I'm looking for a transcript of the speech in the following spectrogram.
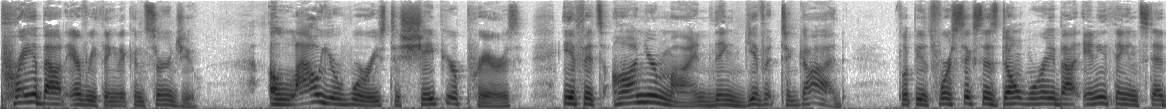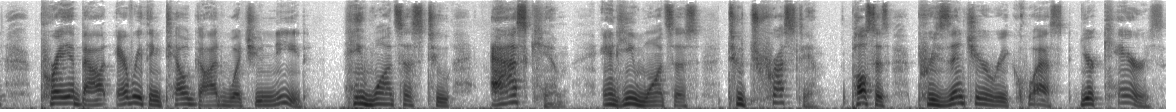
Pray about everything that concerns you. Allow your worries to shape your prayers. If it's on your mind, then give it to God. Philippians 4 6 says, Don't worry about anything. Instead, pray about everything. Tell God what you need. He wants us to ask Him, and He wants us to trust Him. Paul says, present your request, your cares,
